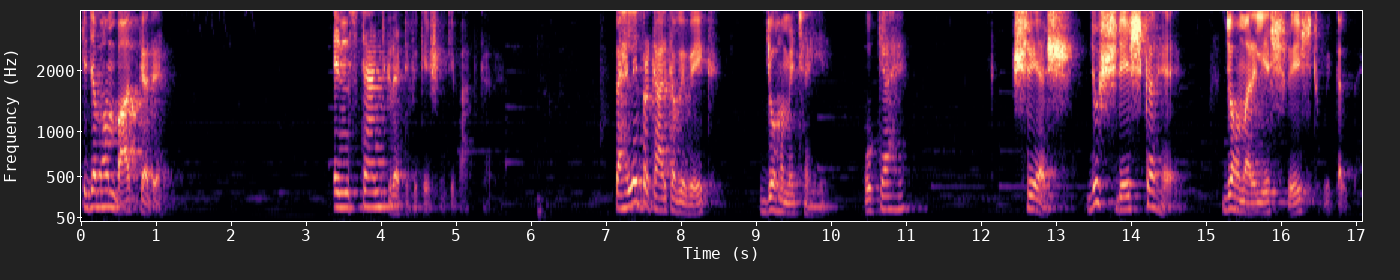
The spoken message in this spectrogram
की जब हम बात कर रहे हैं इंस्टेंट ग्रेटिफिकेशन की बात कर। रहे हैं पहले प्रकार का विवेक जो हमें चाहिए, वो क्या है? श्रेयश जो श्रेष्ठकर है, जो हमारे लिए श्रेष्ठ विकल्प है।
